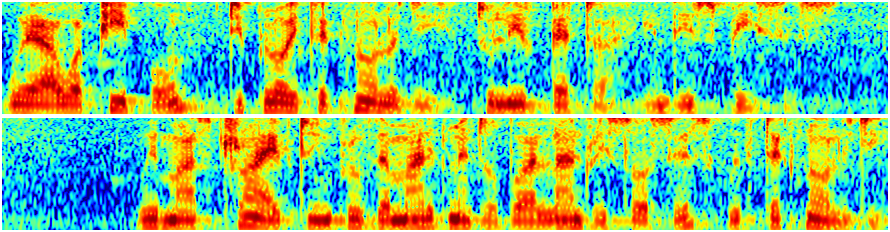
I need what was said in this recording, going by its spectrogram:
where our people deploy technology to live better in these spaces. We must strive to improve the management of our land resources with technology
